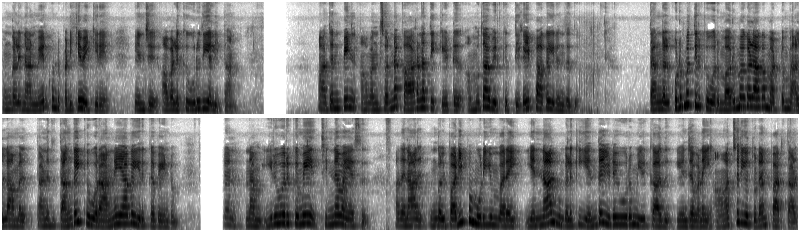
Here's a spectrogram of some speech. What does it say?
உங்களை நான் மேற்கொண்டு படிக்க வைக்கிறேன் என்று அவளுக்கு உறுதியளித்தான். அதன்பின் அவன் சொன்ன காரணத்தை கேட்டு அமுதாவிற்கு திகைப்பாக இருந்தது. தங்கள் குடும்பத்திற்கு ஒரு மருமகளாக மட்டும் அல்லாமல் தனது தங்கைக்கு ஒரு அன்னையாக இருக்க வேண்டும். உடன் நம் இருவருக்குமே சின்ன வயசு. அதனால் உங்கள் படிப்பு முடியும் வரை என்னால் உங்களுக்கு எந்த இடையூறும் இருக்காது என்றவனை ஆச்சரியத்துடன் பார்த்தாள்.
